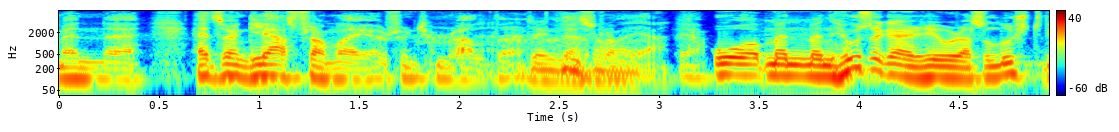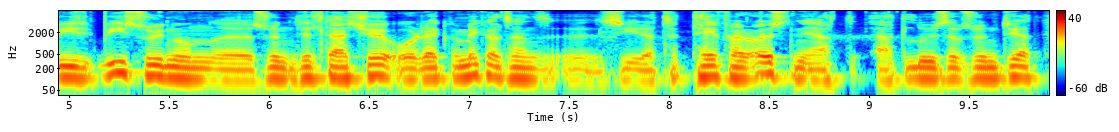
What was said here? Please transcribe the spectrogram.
men uh, det er sånn glasframleier som kommer alt. Det er en glasframleier, ja. Og, men, men husager har altså lust, vi, vi så noen uh, sunn tiltakje, og Rekve Mikkelsen uh, sier at det er for østene at, at Louis er sunn til at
